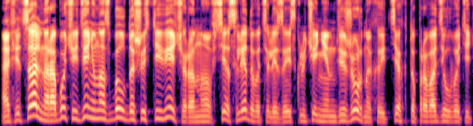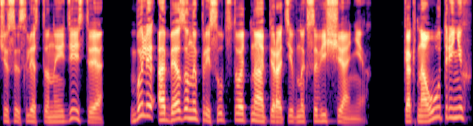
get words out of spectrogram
Официально рабочий день у нас был до 6 вечера, но все следователи, за исключением дежурных и тех, кто проводил в эти часы следственные действия, были обязаны присутствовать на оперативных совещаниях, как на утренних,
